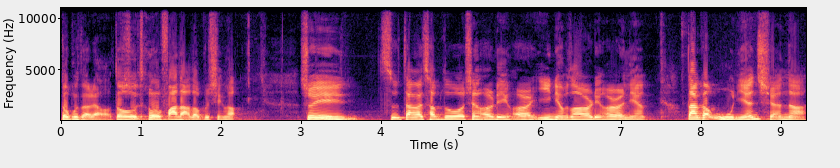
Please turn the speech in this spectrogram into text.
都不得了，都都发达到不行了。所以是大概差不多像二零二一年不到二零二二年，大概五年前呢，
